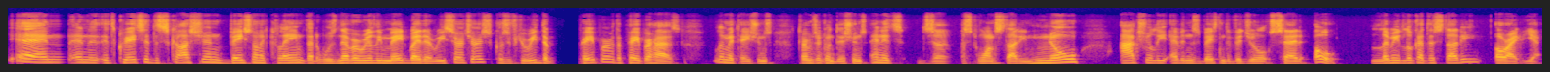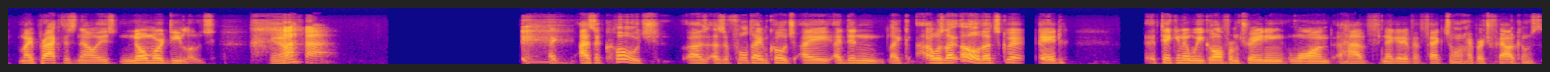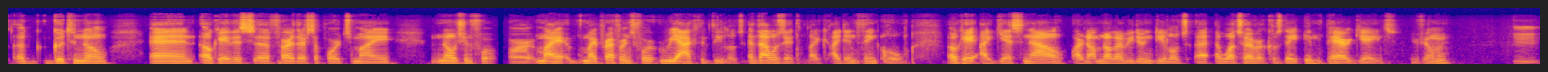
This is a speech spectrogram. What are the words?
Yeah, and and it creates a discussion based on a claim that was never really made by the researchers. Because if you read the paper, the paper has limitations, terms and conditions, and it's just one study. No actually evidence-based individual said, "Oh, let me look at the study. All right, yeah, my practice now is no more deloads." You know, like as a coach, as as a full-time coach, I I didn't like. I was like, "Oh, that's great." Taking a week off from training won't have negative effects on hypertrophy outcomes. Uh, good to know. And okay, this uh, further supports my notion for, for my my preference for reactive deloads, and that was it. Like I didn't think, oh, okay, I guess now or no, I'm not going to be doing deloads uh, whatsoever because they impair gains. You feel me? Mm.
